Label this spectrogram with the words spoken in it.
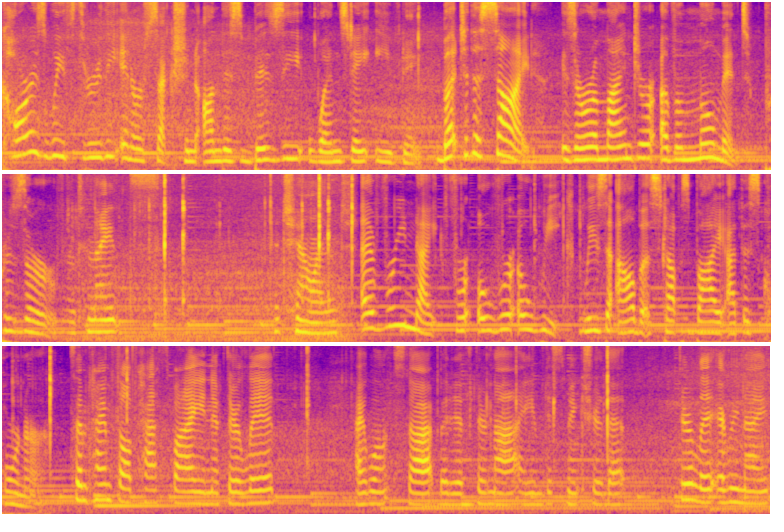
Cars weave through the intersection on this busy Wednesday evening. But to the side is a reminder of a moment preserved. Tonight's a challenge. Every night for over a week, Lisa Alba stops by at this corner. Sometimes I'll pass by, and if they're lit, I won't stop. But if they're not, I just make sure that they're lit every night.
